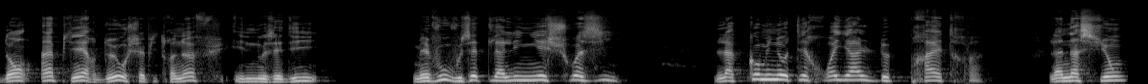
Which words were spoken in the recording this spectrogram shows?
Dans 1 Pierre 2 au chapitre 9, il nous est dit, Mais vous, vous êtes la lignée choisie, la communauté royale de prêtres, la nation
